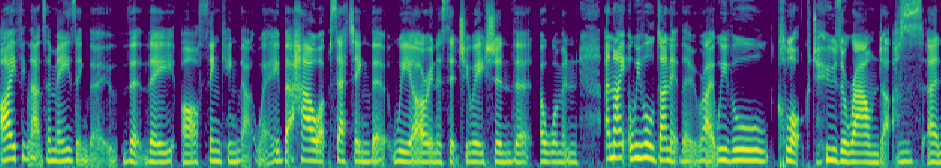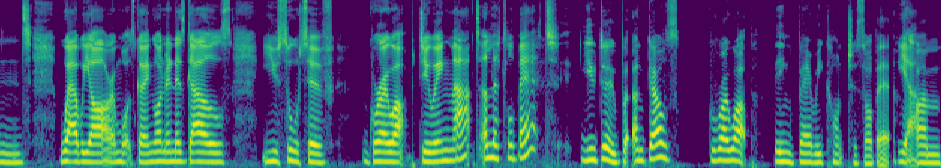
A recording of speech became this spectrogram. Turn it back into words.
I think that's amazing though that they are thinking that way but how upsetting that we are in a situation that a woman and I we've all done it though right? We've all clocked who's around us mm. and where we are and what's going on. And as girls you sort of grow up doing that a little bit. You do, but and girls grow up being very conscious of it. Yeah. Um,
